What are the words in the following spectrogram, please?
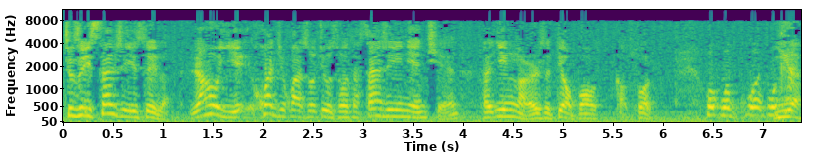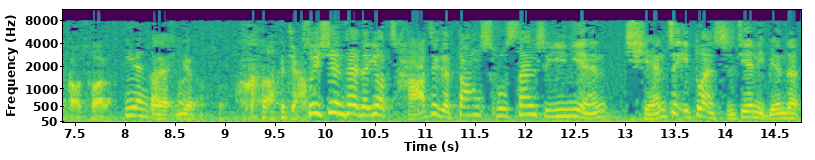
就是三十一岁了，然后也换句话说就是说他三十一年前他婴儿是调包搞错了，我我我我医院搞错了，医院搞错了，呃医院搞错了。好家伙！所以现在呢，要查这个当初三十一年前这一段时间里边的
